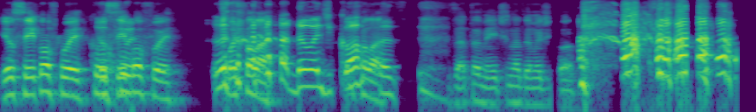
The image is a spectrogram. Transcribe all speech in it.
Eu sei qual foi, Qual eu sei foi? qual foi. Pode falar. A dama de copas. Exatamente, na dama de copa.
